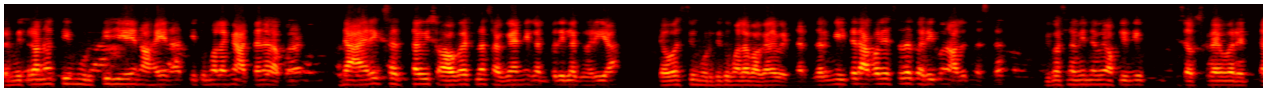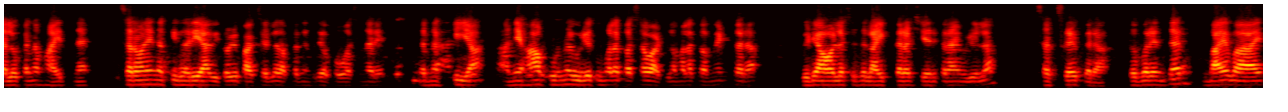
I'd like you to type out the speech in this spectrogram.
तर मित्रांनो ती मूर्ती जी आहे ना- ती तुम्हाला मी आता नाही दाखवणार. डायरेक्ट सत्तावीस ऑगस्टला सगळ्यांनी गणपतीला घरी या. तेव्हाच ती मूर्ती तुम्हाला बघायला भेटणार. जर मी इथे दाखवली असतं तर घरी कोण आलंच नसतं. बिकॉज नवीन नवीन आपली सबस्क्रायबर आहेत त्या लोकांना माहीत नाही. सर्वांनी नक्की घरी या. विक्रोळी पाच साईडला आपला गणपती बाप्पा बसणार आहे. तर नक्की या. आणि हा पूर्ण व्हिडिओ तुम्हाला कसा वाटला मला कमेंट करा. व्हिडिओ आवडला असेल तर लाईक करा शेअर करा व्हिडिओला सबस्क्राईब करा. तोपर्यंत बाय बाय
